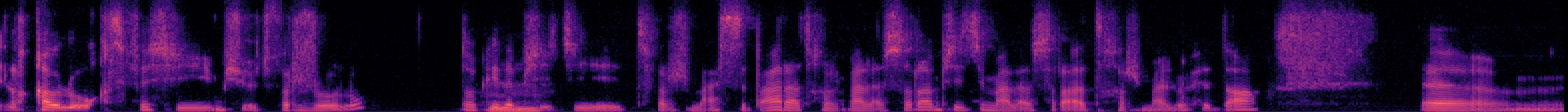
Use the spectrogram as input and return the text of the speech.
يلقاو الوقت فاش يمشيو يتفرجوا له donc الا. مشيتي تفرج مع السبعة راه تخرج مع العشرة مشيتي مع العشرة تخرج مع الوحدة أم،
